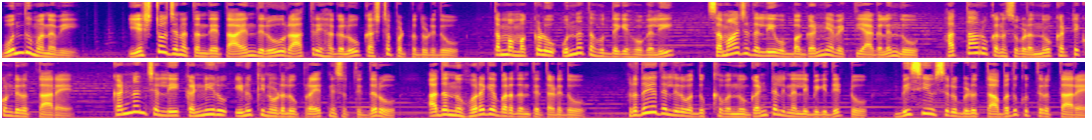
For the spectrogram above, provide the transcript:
ಒಂದು ಮನವಿ, ಎಷ್ಟೋ ಜನ ತಂದೆ ತಾಯಂದಿರು ರಾತ್ರಿ ಹಗಲು ಕಷ್ಟಪಟ್ಟು ದುಡಿದು, ತಮ್ಮ ಮಕ್ಕಳು ಉನ್ನತ ಹುದ್ದೆಗೆ ಹೋಗಲಿ, ಸಮಾಜದಲ್ಲಿ ಒಬ್ಬ ಗಣ್ಯ ವ್ಯಕ್ತಿಯಾಗಲೆಂದು ಹತ್ತಾರು ಕನಸುಗಳನ್ನು ಕಟ್ಟಿಕೊಂಡಿರುತ್ತಾರೆ. ಕಣ್ಣಂಚಲ್ಲಿ ಕಣ್ಣೀರು ಇಣುಕಿ ನೋಡಲು ಪ್ರಯತ್ನಿಸುತ್ತಿದ್ದರೂ, ಅದನ್ನು ಹೊರಗೆ ಬರದಂತೆ ತಡೆದು, ಹೃದಯದಲ್ಲಿರುವ ದುಃಖವನ್ನು ಗಂಟಲಿನಲ್ಲಿ ಬಿಗಿದಿಟ್ಟು ಬಿಸಿಯುಸಿರು ಬಿಡುತ್ತಾ ಬದುಕುತ್ತಿರುತ್ತಾರೆ.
